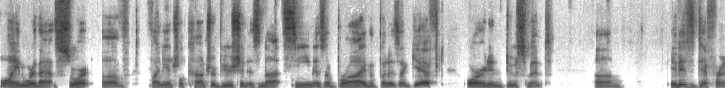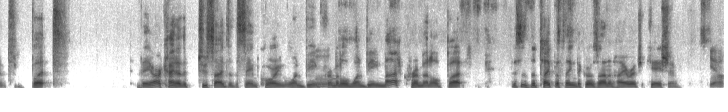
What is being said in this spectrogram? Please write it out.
coin where that sort of financial contribution is not seen as a bribe but as a gift or an inducement um, it is different but they are kind of the two sides of the same coin one being Mm. criminal one being not criminal but this is the type of thing that goes on in higher education Yeah.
